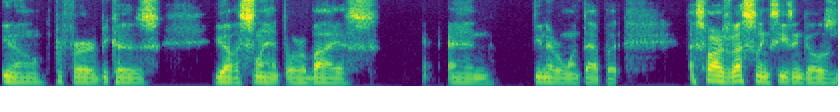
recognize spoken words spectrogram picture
you know, preferred because you have a slant or a bias. And you never want that. But as far as wrestling season goes,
